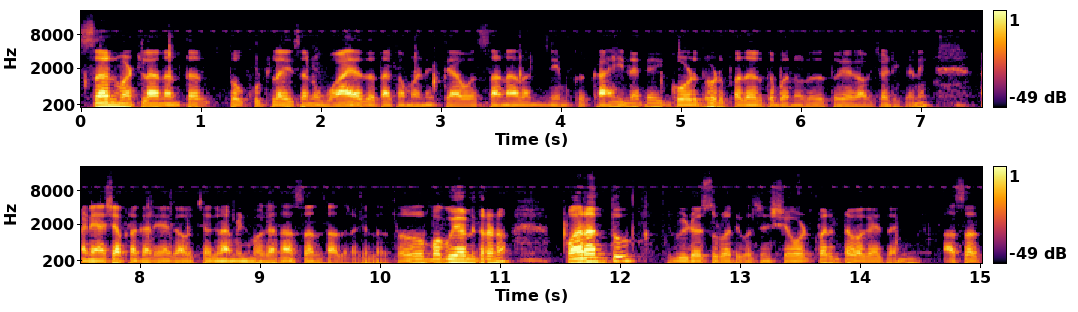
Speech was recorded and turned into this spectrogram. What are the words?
सण म्हटल्यानंतर तो कुठलाही सण वाया जाता का म्हणे त्यावर सणाला नेमकं काही ना काही गोडधोड पदार्थ बनवला जातो या गावच्या ठिकाणी. आणि अशा प्रकारे या गावच्या ग्रामीण भागात हा सण साजरा केला जातो. तो बघूया मित्रांनो. परंतु व्हिडिओ सुरुवातीपासून शेवटपर्यंत बघायचा आणि असाच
